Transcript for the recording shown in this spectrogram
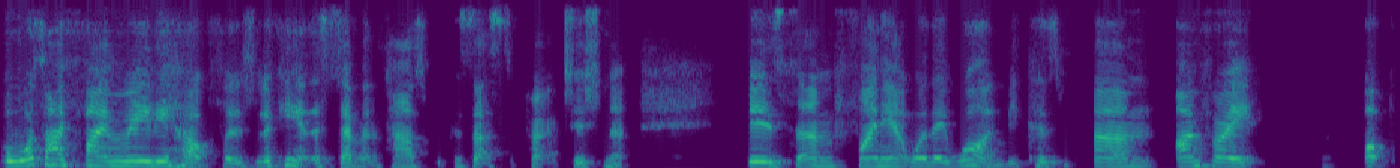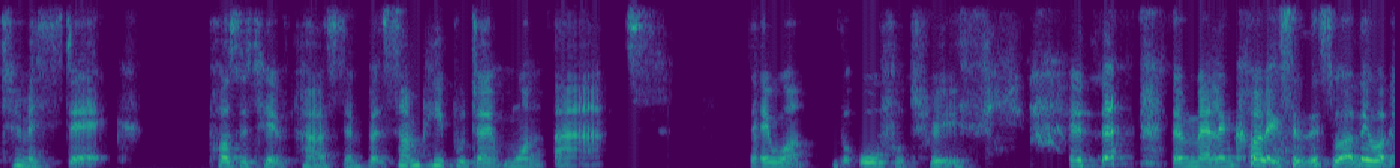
But what I find really helpful is looking at the seventh house because that's the practitioner, is um, finding out what they want because um, I'm very optimistic positive person, but some people don't want that. They want the awful truth. the melancholics of this world. They want,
